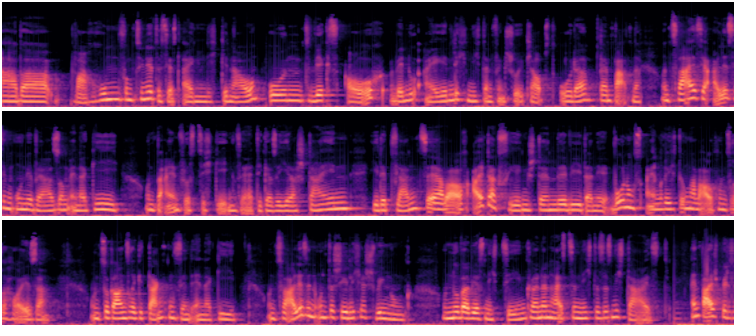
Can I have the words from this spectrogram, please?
Aber warum funktioniert das jetzt eigentlich genau? Und wirkt es auch, wenn du eigentlich nicht an Feng Shui glaubst oder dein Partner? Und zwar ist ja alles im Universum Energie und beeinflusst sich gegenseitig. Also jeder Stein, jede Pflanze, aber auch Alltagsgegenstände wie deine Wohnungseinrichtung, aber auch unsere Häuser. Und sogar unsere Gedanken sind Energie. Und zwar alles in unterschiedlicher Schwingung. Und nur weil wir es nicht sehen können, heißt es ja nicht, dass es nicht da ist. Ein Beispiel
